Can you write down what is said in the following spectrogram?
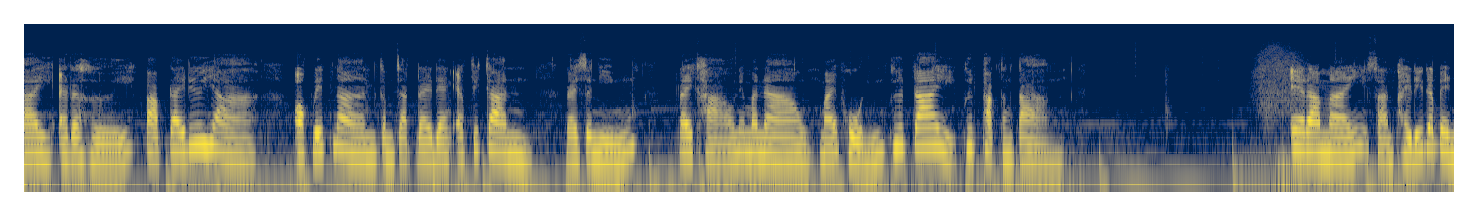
าย แอระเหย ปราบไรดื้อยา ออกฤทธิ์นานกำจัดไรแดงแอฟริกัน ไรสนิม ไรขาวในมะนาว ไม้ผล พืชไร่ พืชผักต่างๆ เอราไมสารไพริดาเบน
